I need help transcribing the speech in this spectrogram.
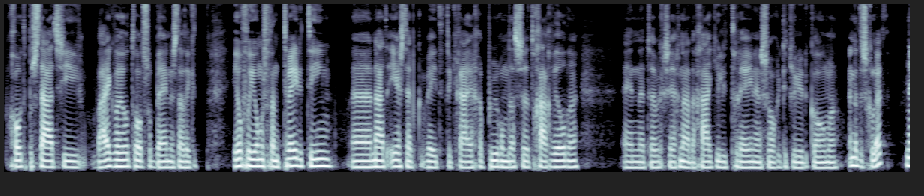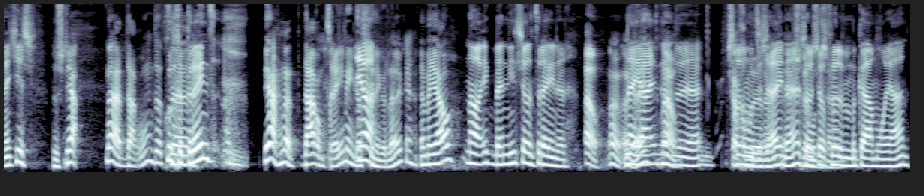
grote prestatie waar ik wel heel trots op ben... is dat ik heel veel jongens van het tweede team... na het eerste heb weten te krijgen. Puur omdat ze het graag wilden. En toen heb ik gezegd, nou dan ga ik jullie trainen en zorg ik dat jullie er komen. En dat is gelukt. Netjes. Dus ja, nou daarom. Dat, Goed getraind. Ja, nou, daarom training. Dat Ja. vind ik het leuke. En bij jou? Nou, ik ben niet zo'n trainer. Oh, oh oké. Nee, ja, nou, de, de, het verschil gebeuren. moet er zijn. Hè? Zo, vullen we elkaar mooi aan.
